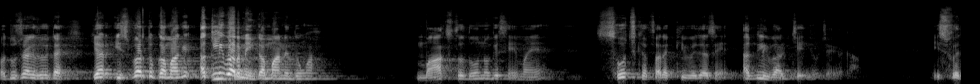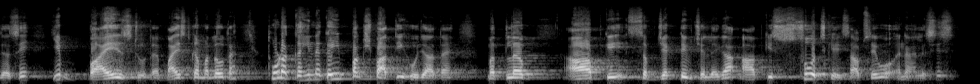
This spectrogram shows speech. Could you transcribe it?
और दूसरा सोचता है, यार, इस बार तो कमा के अगली बार नहीं कमाने दूँगा। मार्क्स तो दोनों के सेम आए हैं। सोच के फ़र्क की वजह से अगली बार चेंज हो जाएगा काम। इस वजह से ये बाइस्ड होता है। बाइस्ड का मतलब होता है, थोड़ा कहीं ना कहीं पक्षपाती हो जाता है। मतलब आपके सब्जेक्टिव चलेगा, आपकी सोच के हिसाब से वो एनालिसिस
